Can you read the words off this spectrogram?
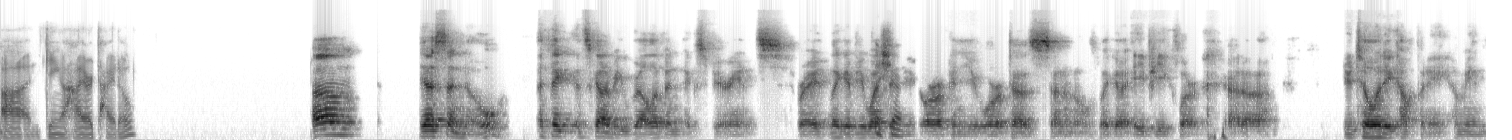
uh, gain a higher title? Um, yes and no. I think it's got to be relevant experience, right? Like if you went For to. New York and you worked as, I don't know, like a AP clerk at a utility company, I mean,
